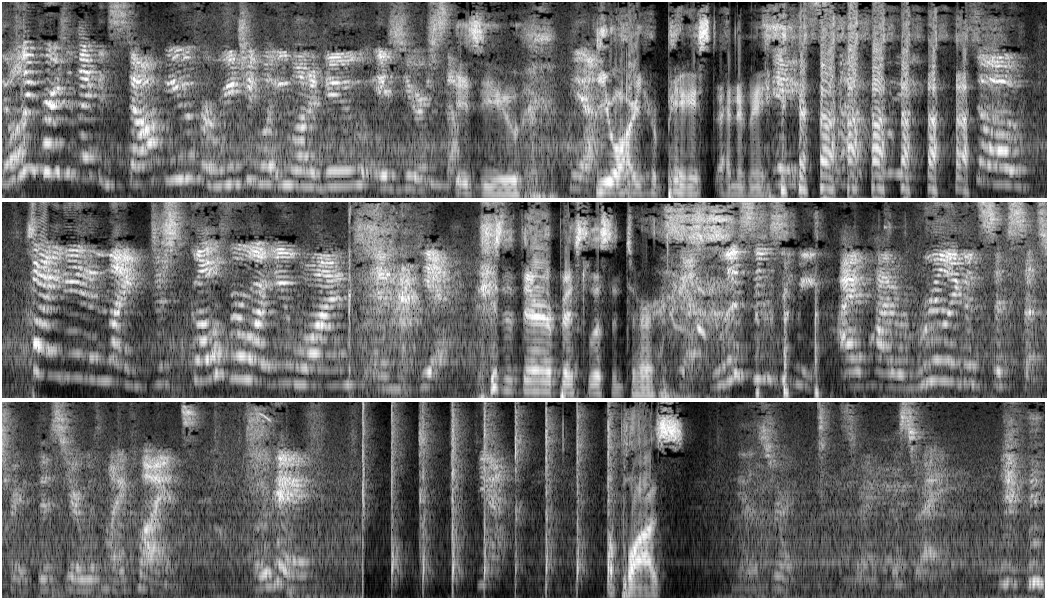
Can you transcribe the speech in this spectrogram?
the only person that can stop you from reaching what you want to do is yourself. Is you? yeah. You are your biggest enemy. exactly. so fight it and like just go for what you want, and yeah. She's a therapist. Listen to her. Yeah, listen to me. I've had a really good success rate this year with my clients. Okay. Yeah. Applause. Yeah, that's right. That's right. That's right.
